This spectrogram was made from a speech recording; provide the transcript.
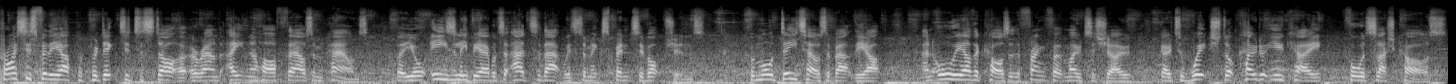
Prices for the Up are predicted to start at around £8,500, but you'll easily be able to add to that with some expensive options. For more details about the Up and all the other cars at the Frankfurt Motor Show, go to which.co.uk forward slash cars.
